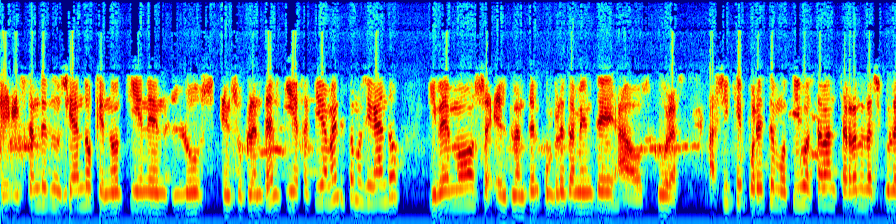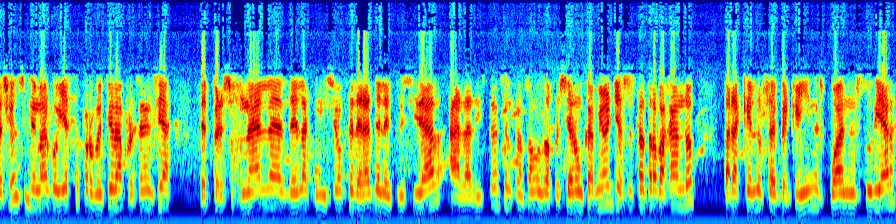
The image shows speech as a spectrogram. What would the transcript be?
que están denunciando que no tienen luz en su plantel. Y efectivamente estamos llegando y vemos el plantel completamente a oscuras. Así que por este motivo estaban cerrando la circulación, sin embargo ya se prometió la presencia del personal de la Comisión Federal de Electricidad. A la distancia alcanzamos a apreciar un camión, ya se está trabajando para que los pequeñines puedan estudiar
